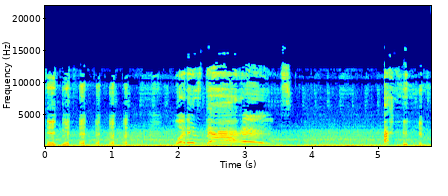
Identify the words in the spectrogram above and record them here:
what is that?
